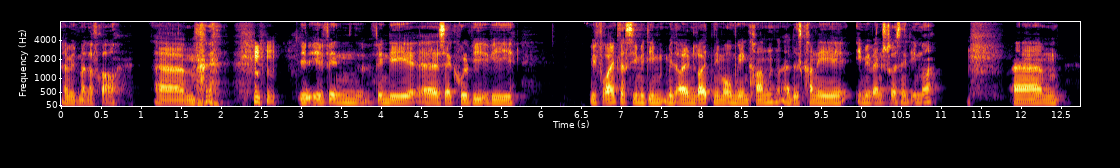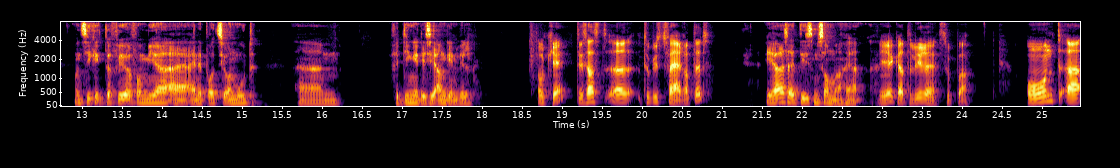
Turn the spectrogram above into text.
Ja, mit meiner Frau. Ähm, ich, ich finde find die äh, sehr cool, wie, wie, wie freundlich sie mit ihm, mit allen Leuten immer umgehen kann. Äh, das kann ich im Eventstress nicht immer. Ähm, und sie kriegt dafür von mir äh, eine Portion Mut ähm, für Dinge, die sie angehen will. Okay, das heißt, äh, du bist verheiratet? Ja, seit diesem Sommer, ja. Ja, gratuliere, super. Und äh,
